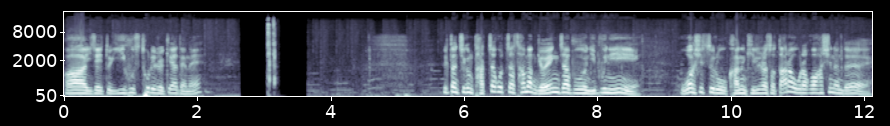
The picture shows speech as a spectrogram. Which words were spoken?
아 이제 또 이후 스토리를 깨야 되네 일단 지금 다짜고짜 사막 여행자분 이분이 오아시스로 가는 길이라서 따라오라고 하시는데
